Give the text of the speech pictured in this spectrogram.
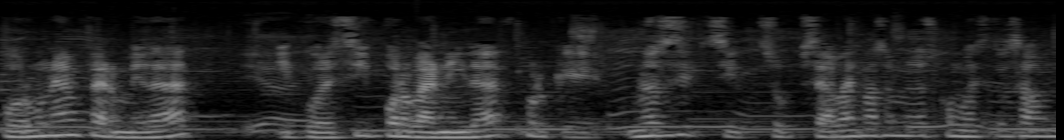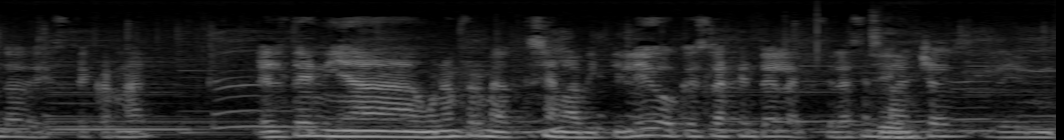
por una enfermedad y por sí por vanidad, porque no sé si, si sabes más o menos cómo es esa onda de este carnal. Él tenía una enfermedad que se llama vitiligo, que es la gente a la que se le hacen Sí. manchas de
